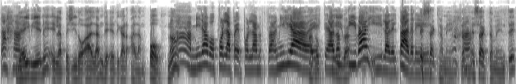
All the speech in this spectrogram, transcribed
Ajá. De ahí viene el apellido Allan de Edgar Allan Poe, ¿no? Ah, mira vos, por la, por la familia este, Adoptiva. y la del padre. Exactamente, Ajá. exactamente.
